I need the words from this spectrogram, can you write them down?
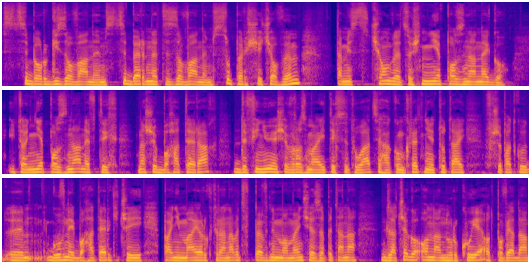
scyborgizowanym, scybernetyzowanym, supersieciowym. Tam jest ciągle coś niepoznanego. i to niepoznane w tych naszych bohaterach definiuje się w rozmaitych sytuacjach, a konkretnie tutaj w przypadku y, głównej bohaterki, czyli pani major, która nawet w pewnym momencie zapytana, dlaczego ona nurkuje, odpowiada,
